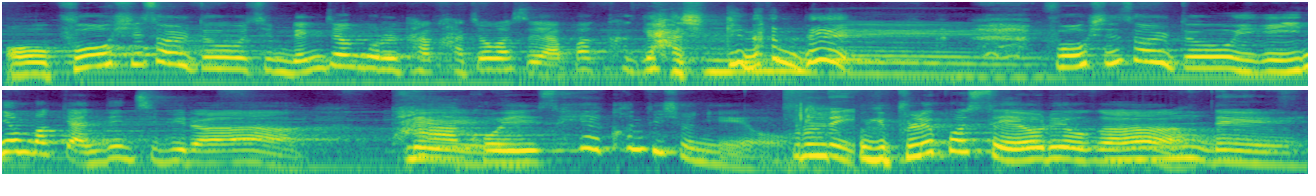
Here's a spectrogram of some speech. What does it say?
어, 부엌 시설도 지금 냉장고를 다 가져갔어요. 야박하게 아쉽긴 한데 네. 부엌 시설도 이게 2년밖에 안 된 집이라 다 네. 거의 새 컨디션이에요. 그런데 여기 블랙퍼스트 에어리어가 음, 네.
